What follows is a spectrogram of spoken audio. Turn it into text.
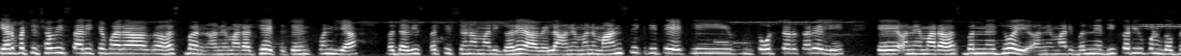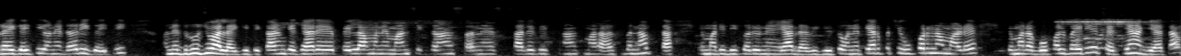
ત્યાર પછી છવ્વીસ તારીખે મારા હસબન્ડ અને મારા જેઠ જયંત પંડ્યા બધા વીસ પચીસ જણા મારી ઘરે આવેલા અને મને માનસિક રીતે એટલી ટોર્ચર કરેલી કે અને મારા હસબન્ડને જોઈ અને મારી બંને દીકરીઓ પણ ગભરાઈ ગઈ હતી અને ડરી ગઈ હતી અને ધ્રુજવા લાગી હતી. કારણ કે જ્યારે પહેલાં મને માનસિક ત્રાસ અને શારીરિક ત્રાસ મારા હસબન્ડ આપતા એ મારી દીકરીઓને યાદ આવી ગયું હતું. અને ત્યાર પછી ઉપરના માળે કે મારા ગોપાલભાઈ રહે છે, ત્યાં ગયા હતા.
